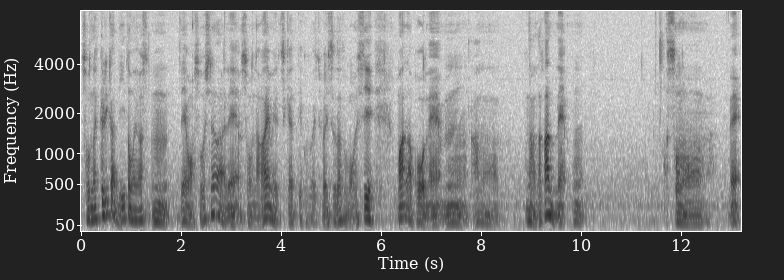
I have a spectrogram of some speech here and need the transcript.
そんな距離感でいいと思います。うん。でもそうしながらねその長い目で付き合っていくことが一番必要だと思うしまだこうねうんあのなんだかんだねうんそのね。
